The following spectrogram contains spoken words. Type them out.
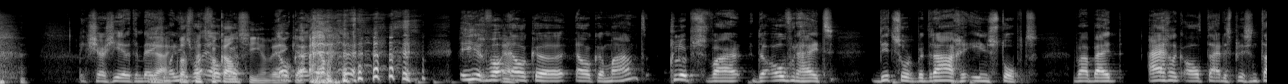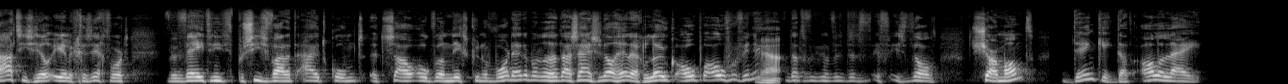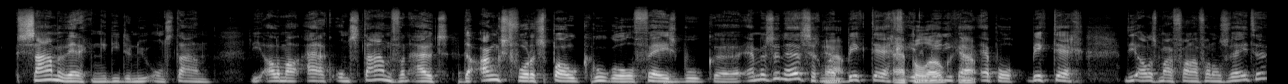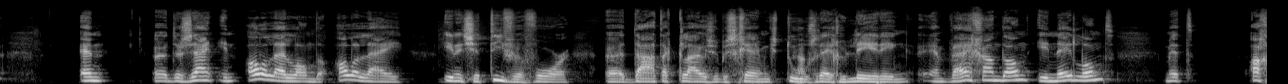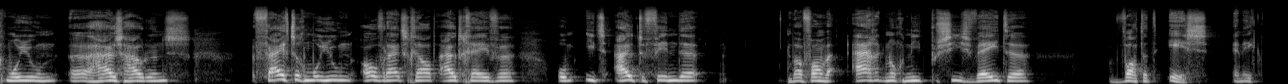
Ik chargeer het een beetje. Ja, maar ik was met vakantie een week, Elke, ja. elke- in ieder geval elke, elke maand. Clubs waar de overheid dit soort bedragen in stopt. Waarbij het eigenlijk al tijdens presentaties heel eerlijk gezegd wordt... we weten niet precies waar het uitkomt. Het zou ook wel niks kunnen worden. Maar Daar zijn ze wel heel erg leuk open over, vind ik. Ja. Dat, dat is wel charmant. Denk ik dat allerlei samenwerkingen die er nu ontstaan... die allemaal eigenlijk ontstaan vanuit de angst voor het spook... Google, Facebook, eh, Amazon, hè, zeg maar Ja. Big Tech in Apple ook, Amerika. ja. Apple, Big Tech, die alles maar van, van ons weten. En eh, er zijn in allerlei landen allerlei initiatieven voor eh datakluizen, beschermingstools, regulering. En wij gaan dan in Nederland met 8 miljoen eh, huishoudens 50 miljoen overheidsgeld uitgeven om iets uit te vinden waarvan we eigenlijk nog niet precies weten wat het is. En ik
